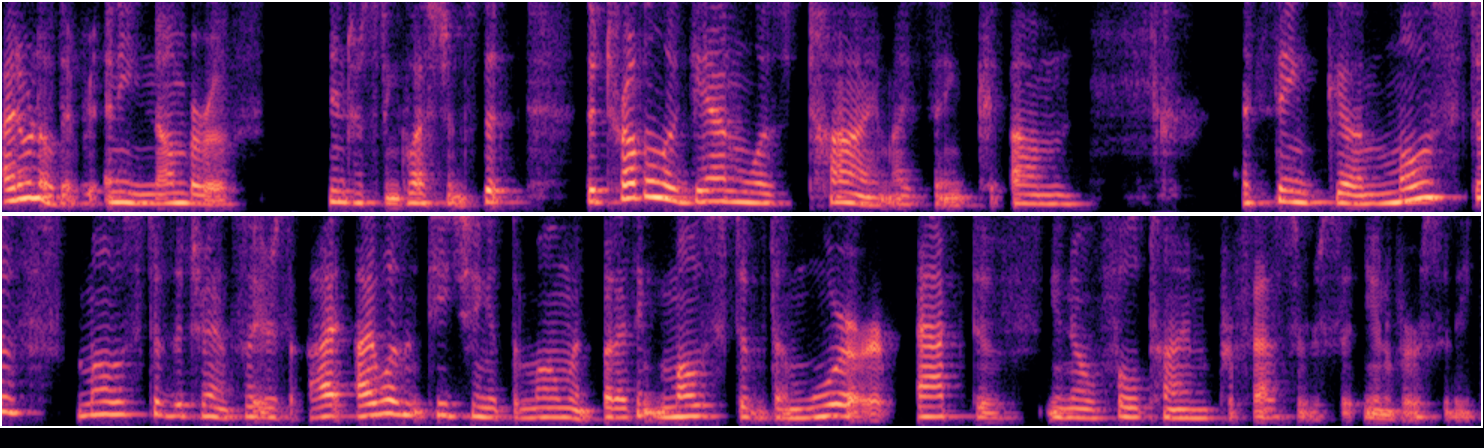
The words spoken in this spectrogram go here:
I don't know, there any number of interesting questions. That the trouble again was time, I think. Um, I think uh, most of most of the translators, I, I wasn't teaching at the moment, but I think most of them were active, you know, full-time professors at university.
